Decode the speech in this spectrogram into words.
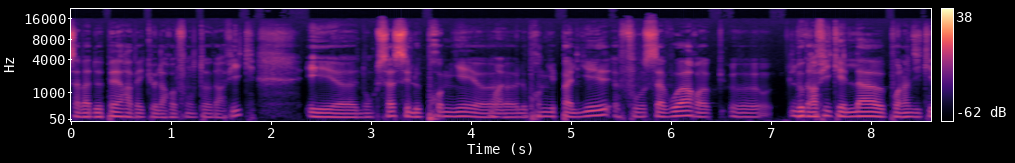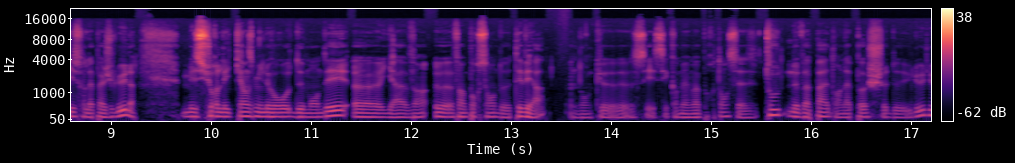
ça va de pair avec la refonte graphique. Et euh, donc ça, c'est le premier, euh, Ouais. le premier palier. Il faut savoir, euh, le graphique est là pour l'indiquer sur la page Ulule, mais sur les 15 000 euros demandés, il y a 20, euh, 20% de TVA. Donc c'est quand même important, ça- tout ne va pas dans la poche de Ulule.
